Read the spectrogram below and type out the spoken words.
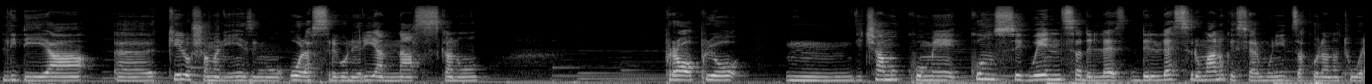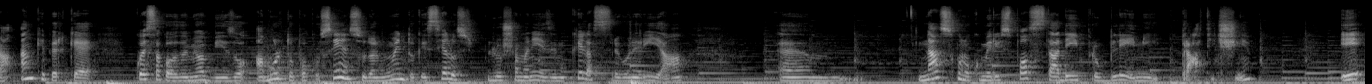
l'idea uh, che lo sciamanesimo o la stregoneria nascano proprio mm, diciamo come conseguenza dell'ess- dell'essere umano che si armonizza con la natura, anche perché questa cosa, a mio avviso, ha molto poco senso dal momento che sia lo, lo sciamanesimo che la stregoneria ehm, nascono come risposta a dei problemi pratici e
